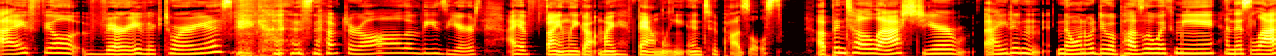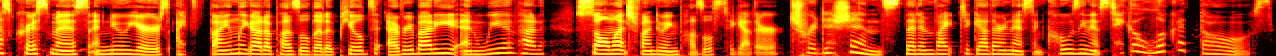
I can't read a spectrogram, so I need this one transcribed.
I feel very victorious because after all of these years, I have finally got my family into puzzles. Up until last year, I didn't, no one would do a puzzle with me. And this last Christmas and New Year's, I finally got a puzzle that appealed to everybody. And we have had so much fun doing puzzles together. Traditions that invite togetherness and coziness, take a look at those.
